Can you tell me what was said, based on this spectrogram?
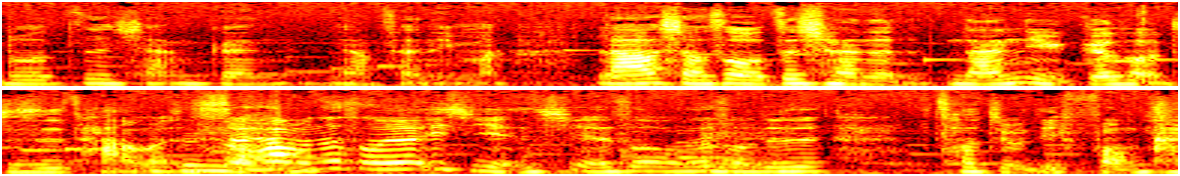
罗志祥跟杨丞琳嘛。然后小时候我最喜欢的男女歌手就是他们，所以他们那时候要一起演戏的时候，我那时候就是超级无敌疯真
